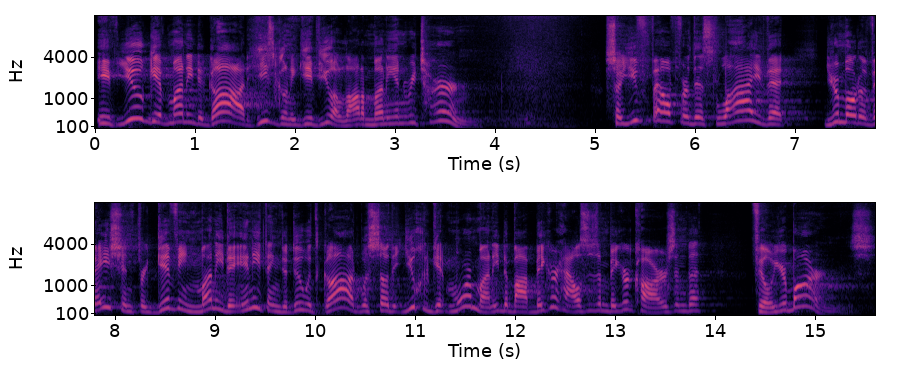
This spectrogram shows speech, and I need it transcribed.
if you give money to God, He's going to give you a lot of money in return. So you fell for this lie that your motivation for giving money to anything to do with God was so that you could get more money to buy bigger houses and bigger cars and to fill your barns.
